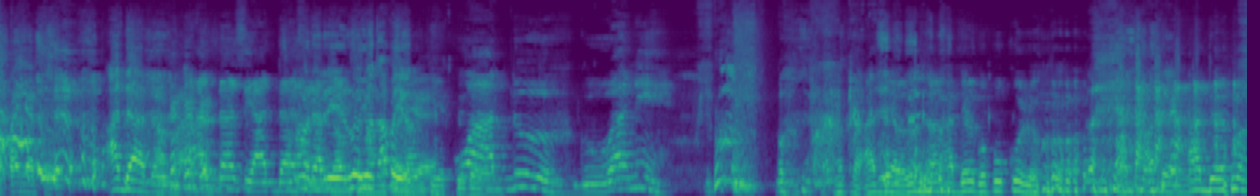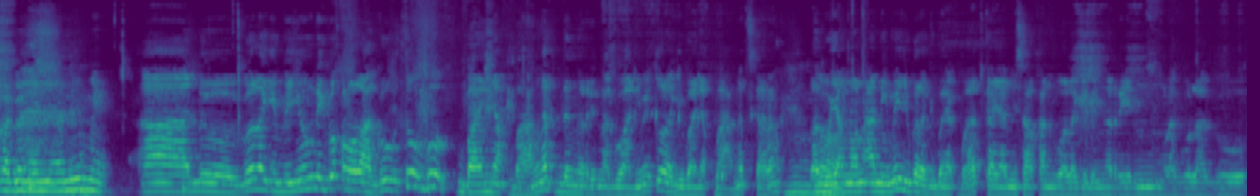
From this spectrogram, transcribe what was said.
Apanya tuh? Ada ada. Ada sih ada. Lu dari lu yut apa yut? Bangkit gitu. Waduh, gua nih. Apa Adel, lu bilang Adel gue pukul lu. Adel, Adel mah kagak nyanyi anime. Aduh, gue lagi bingung nih. Gue kalau lagu tuh gue banyak banget dengerin lagu anime tuh lagi banyak banget sekarang. Lagu yang non anime juga lagi banyak banget. Kayak misalkan gue lagi dengerin lagu-lagu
